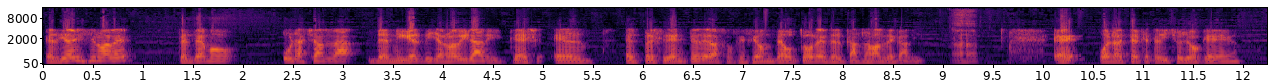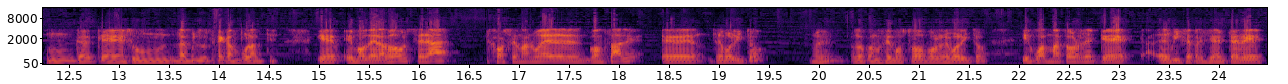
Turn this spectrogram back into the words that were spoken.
El día 19 tendremos una charla de Miguel Villanueva Iradi, que es el, presidente de la Asociación de Autores del Carnaval de Cádiz. Eh, bueno, este es el que te he dicho yo que, mm, es una biblioteca ambulante. Y el, moderador será José Manuel González eh, Rebolito, ¿eh? lo conocemos todos por Rebolito, y Juan Matorre, que es el vicepresidente de,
